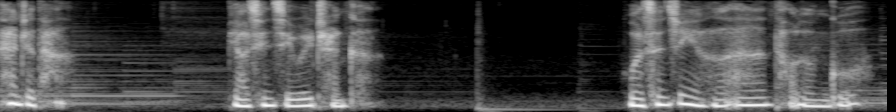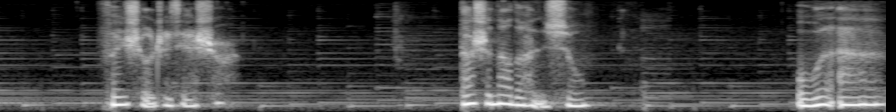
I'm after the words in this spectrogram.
看着他，表情极为诚恳。我曾经也和安安讨论过分手这件事儿，当时闹得很凶。我问安安：“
